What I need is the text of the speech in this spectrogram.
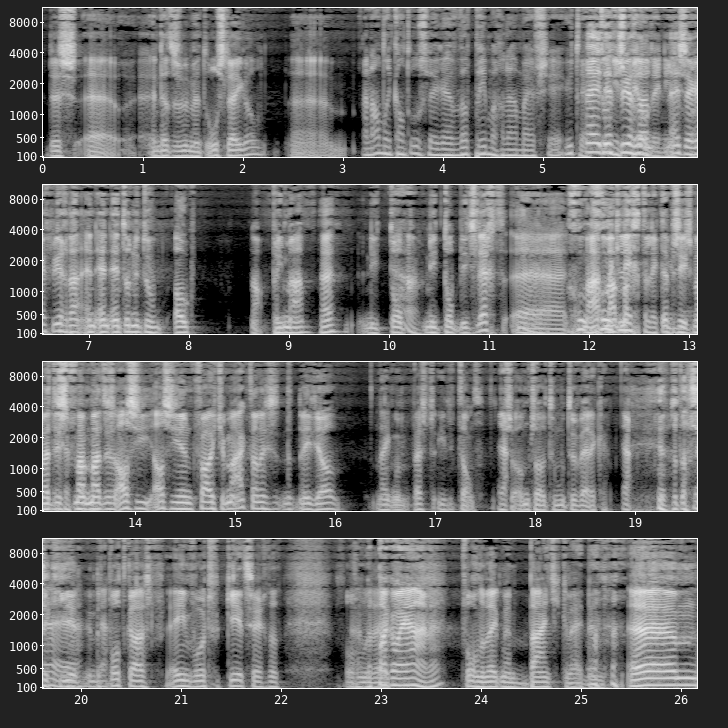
Dus, eh, en dat is met Oslegel. Eh, Aan de andere kant, Oelslegel heeft wel prima gedaan bij FC Utrecht. Nee, Toen dat heeft prima gedaan. Nee, zeg, heeft prima gedaan. En, en, en tot nu toe ook nou, prima. Hè? Niet, top, Ja. niet top, niet slecht. Eh, Nee, goed- maar, goed maar- maar- lichtelijk Ja, precies. Maar, het is, maar, maar het is als, hij, als hij een foutje maakt, dan is het, weet je wel, lijkt me best irritant om, zo, om zo te moeten werken. Ja. Want als ik hier in de podcast één woord verkeerd zeg, dat volgende, Dat week, pakken wij aan, hè? volgende week mijn baantje kwijt ben. Ehm,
